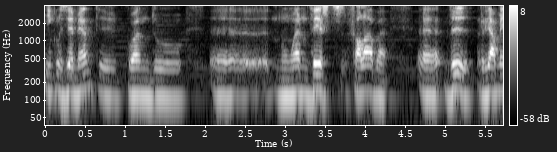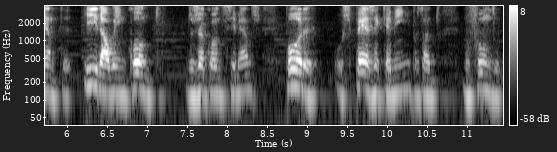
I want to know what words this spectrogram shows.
inclusivamente, quando uh, num ano destes falava uh, de realmente ir ao encontro dos acontecimentos, pôr os pés a caminho, portanto, no fundo,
